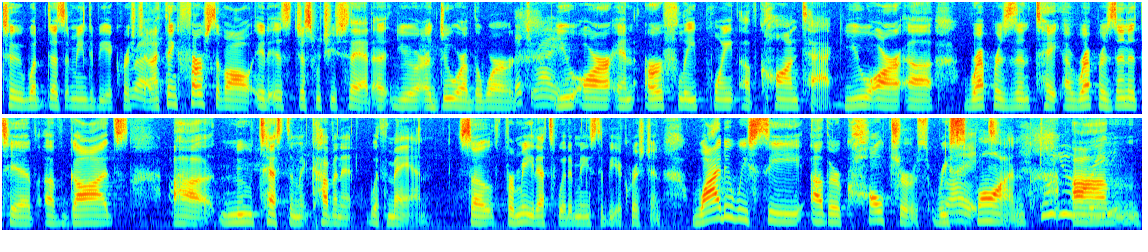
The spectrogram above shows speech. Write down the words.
to what does it mean to be a Christian. Right. I think, first of all, it is just what you said. Uh, you're a doer of the word. That's right. You are an earthly point of contact. You are a, representa- a representative of God's uh, New Testament covenant with man. So for me, that's what it means to be a Christian. Why do we see other cultures respond? Right. Do you agree? Um,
